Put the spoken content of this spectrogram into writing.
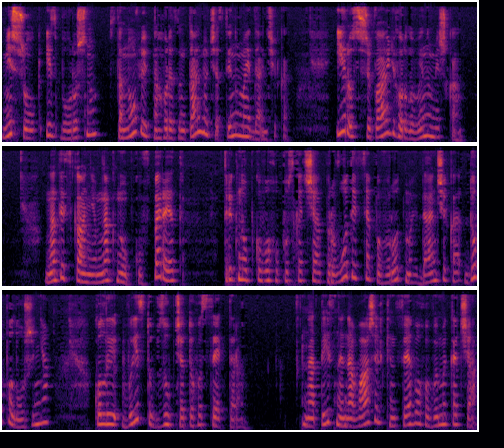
Мішок із борошном встановлюють на горизонтальну частину майданчика і розшивають горловину мішка. Натисканням на кнопку Вперед трикнопкового пускача проводиться поворот майданчика до положення, коли виступ зубчатого сектора натисне на важель кінцевого вимикача,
